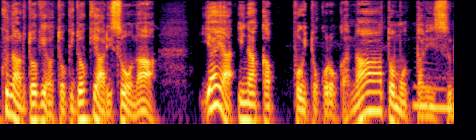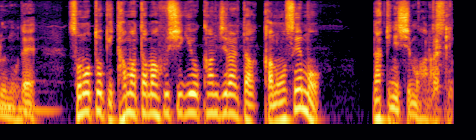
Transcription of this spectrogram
くなる時が時々ありそうな、やや田舎っぽいところかなと思ったりするので、その時たまたま不思議を感じられた可能性もなきにしもあらず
